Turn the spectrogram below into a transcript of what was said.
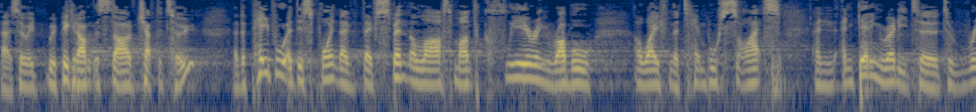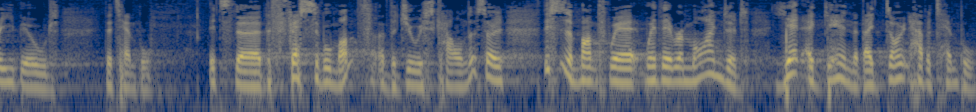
Uh, so we, we, pick it up at the start of chapter 2. Uh, the people at this point, they've, they've spent the last month clearing rubble away from the temple sites and, and getting ready to, to rebuild the temple. It's the, the festival month of the Jewish calendar. So this is a month where, where they're reminded yet again that they don't have a temple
